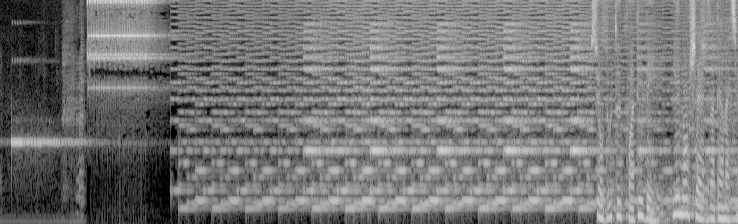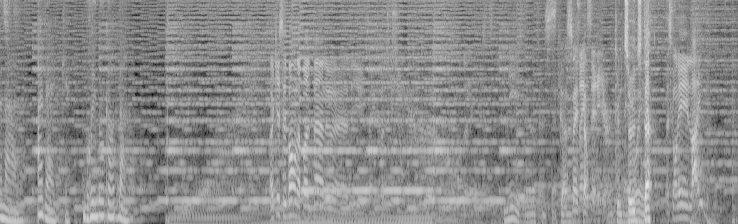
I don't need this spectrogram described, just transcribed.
Sur douteux.tv, les manchettes internationales. Avec Bruno Corbin. Ok, c'est bon, on n'a pas le temps, là, euh, C'est sérieux? Culture Ben du oui. temps. Est-ce qu'on est live?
